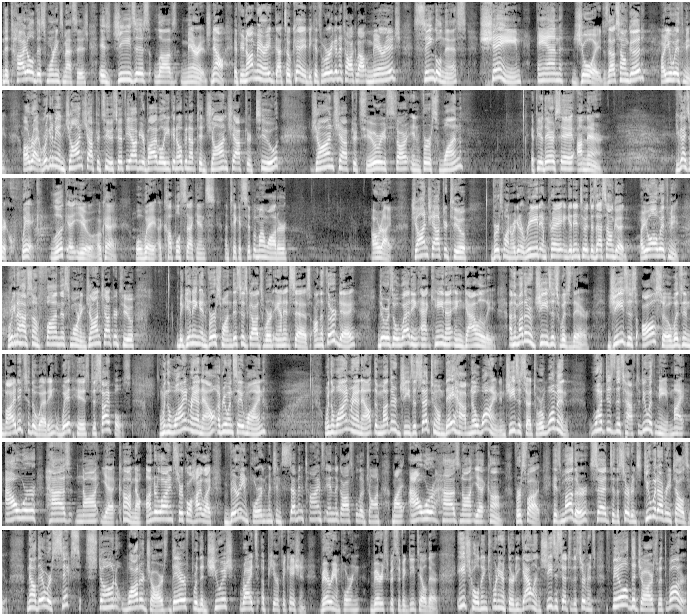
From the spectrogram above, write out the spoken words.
The title of this morning's message is Jesus Loves Marriage. Now, if you're not married, that's okay because we're going to talk about marriage, singleness, shame, and joy. Does that sound good? Are you with me? All right, we're going to be in John chapter 2. So if you have your Bible, you can open up to John chapter 2. John chapter 2, we're going to start in verse 1. If you're there, say, I'm there. You guys are quick. Look at you. Okay. Well, wait a couple seconds and take a sip of my water. All right. John chapter 2, verse 1. We're going to read and pray and get into it. Does that sound good? Are you all with me? We're going to have some fun this morning. John chapter 2, beginning in verse 1. This is God's word, and it says, On the third day, there was a wedding at Cana in Galilee, and the mother of Jesus was there. Jesus also was invited to the wedding with his disciples. When the wine ran out, everyone say wine. wine. When the wine ran out, the mother of Jesus said to him, they have no wine. And Jesus said to her, woman, what does this have to do with me? My hour has not yet come. Now, underline, circle, highlight, very important, mentioned seven times in the Gospel of John, my hour has not yet come. Verse five, his mother said to the servants, do whatever he tells you. Now, there were six stone water jars there for the Jewish rites of purification. Very important, very specific detail there. Each holding 20 or 30 gallons. Jesus said to the servants, fill the jars with water.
